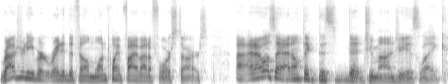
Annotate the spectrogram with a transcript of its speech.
Roger Ebert rated the film 1.5 out of four stars, uh, and I will say I don't think this that Jumanji is like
